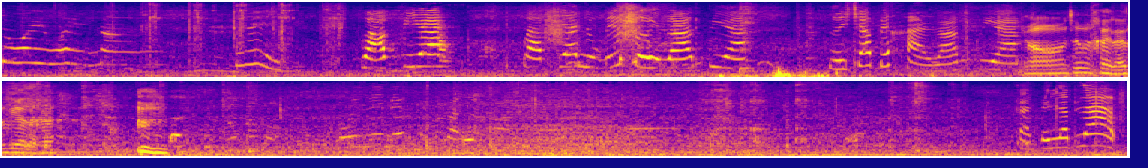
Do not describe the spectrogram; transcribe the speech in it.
ช่วยไว้นะนี่ฝาเปียฝาเปียหนูไม่เคยร้านเปียหนูชอบไปขายร้านเปียอ๋อใช่ไหมใครร้านเบียร์เหรอคะ โอ้ยไม่ได้ขายขายเป็นลาบๆ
